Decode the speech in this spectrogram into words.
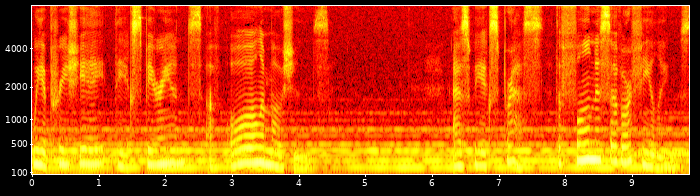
We appreciate the experience of all emotions as we express the fullness of our feelings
